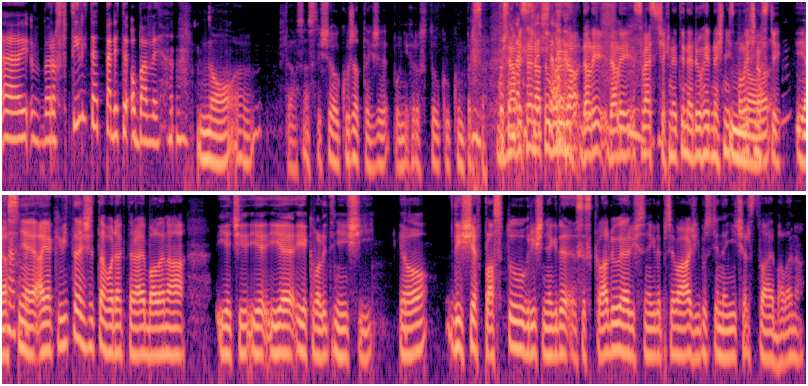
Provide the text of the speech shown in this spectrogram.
Uh, rozptýlíte tady ty obavy? No, já jsem slyšel o kuřat, takže po nich rostou klukům prsa. Možná by se slyšel. na tu vodu dali, dali své všechny ty neduhy dnešní no, společnosti. No, jasně, a jak víte, že ta voda, která je balená, je, či, je, je, je kvalitnější, jo? Když je v plastu, když někde se skladuje, když se někde převáží, prostě není čerstvá, je balena.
